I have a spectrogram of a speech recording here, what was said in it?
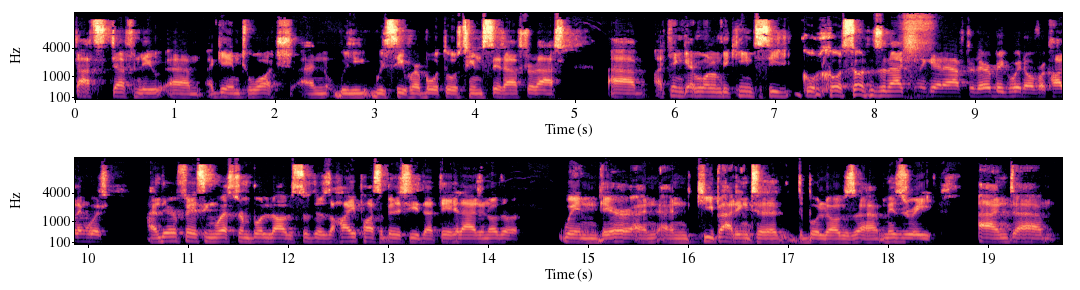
that's definitely um, a game to watch, and we'll, we'll see where both those teams sit after that. Um, I think everyone will be keen to see Gold Coast Suns in action again after their big win over Collingwood, and they're facing Western Bulldogs. So there's a high possibility that they'll add another win there and, and keep adding to the Bulldogs' uh, misery. And, um,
